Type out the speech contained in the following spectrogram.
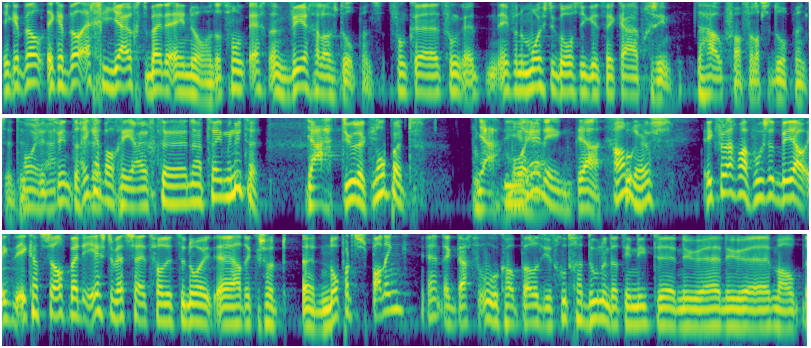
Ik heb, wel, ik heb wel echt gejuicht bij de 1-0. Want dat vond ik echt een weergaloos doelpunt. Dat vond ik, eh, dat vond ik eh, een van de mooiste goals die ik in het WK heb gezien. Daar hou ik van, van dat soort doelpunten. De, Mooi, de hè? 20, ik heb al gejuicht eh, na twee minuten. Ja, tuurlijk. Noppert, Ja, die mooi. redding. Ja. Anders... Ik vraag me af, hoe is het bij jou? Ik, ik had zelf bij de eerste wedstrijd van dit toernooi eh, had ik een soort eh noppertspanning. Ja, dat ik dacht, oeh, ik hoop wel dat hij het goed gaat doen. En dat hij niet eh, nu, nu helemaal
